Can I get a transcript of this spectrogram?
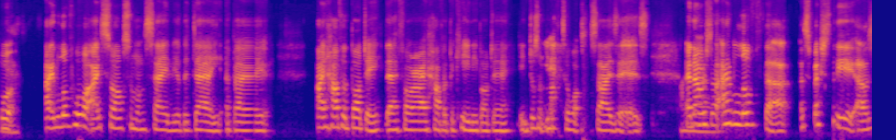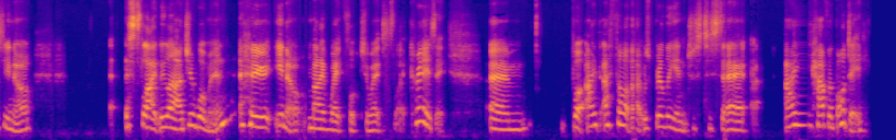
But yeah. I love what I saw someone say the other day about I have a body, therefore I have a bikini body. It doesn't yeah. matter what size it is. I and know. I was like, I love that, especially as, you know, a slightly larger woman who, you know, my weight fluctuates like crazy. Um, but I, I thought that was brilliant just to say, I have a body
